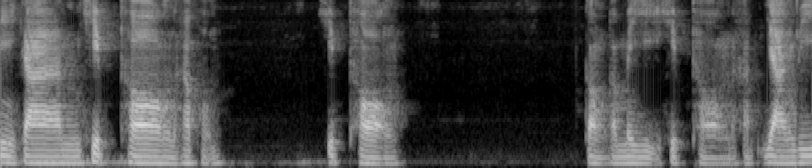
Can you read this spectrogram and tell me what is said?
มีการขีบทองนะครับผมขีบทอง กล่องกำมะหยี่ขีบทองนะครับ อย่างดี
